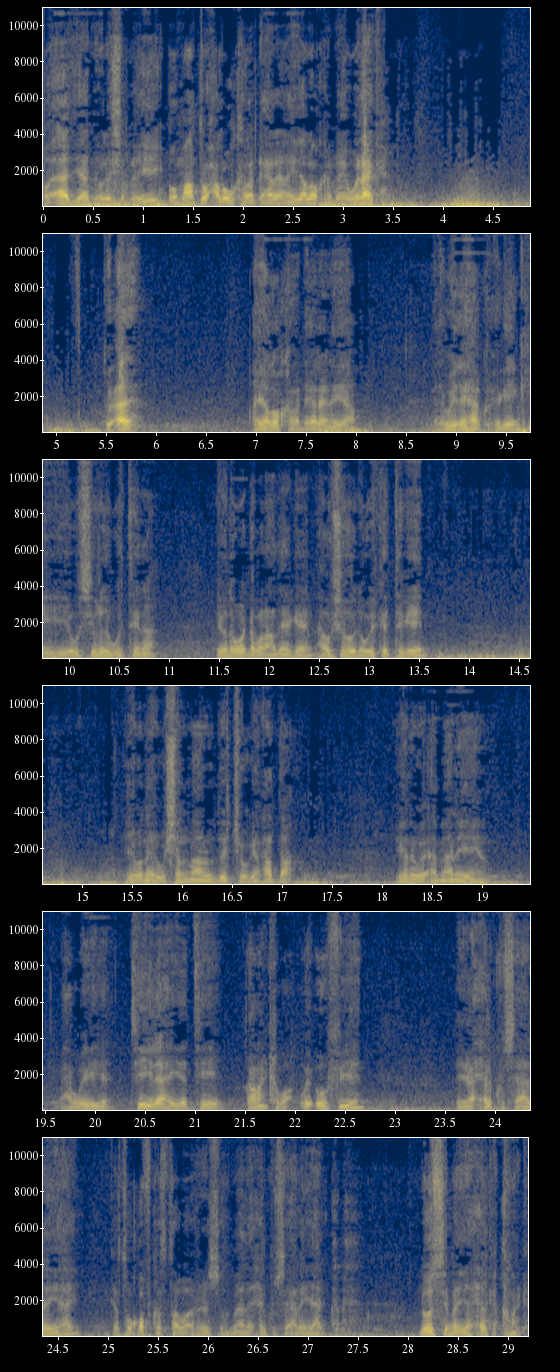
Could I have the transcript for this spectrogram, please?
Oo aad iyo aad noola shaqeeyey oo maanta waxaa lagu kala dheeranaya loo kala dheeranaya wanaagga ducada ayaa loo kala dheeraynayaa madaxweynaha ku-xigeenkii iyo wasiirada watena iyagona way dhabar adeegeen hawshahoodna way ka tegeen. Iyagona shan maalmood bay joogeen hadda iyagona way ammaanayeen. Waxaa weeye tii ilaahay iyo tii qarankaba way oofiyeen. Iyagaa xilku saaran yahay. Inkastoo qof kastaba reer somaliya xilku saaran yahay. Loo siman yahay xilka qaranka.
